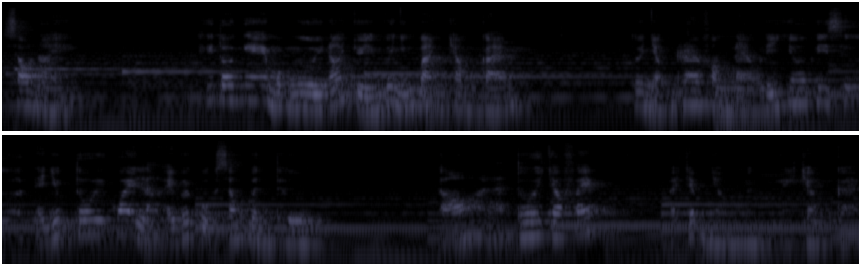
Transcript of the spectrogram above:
Sau này khi tôi nghe một người nói chuyện với những bạn trầm cảm, tôi nhận ra phần nào lý do khi xưa đã giúp tôi quay lại với cuộc sống bình thường. Đó là tôi cho phép và chấp nhận mình bị trầm cảm.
